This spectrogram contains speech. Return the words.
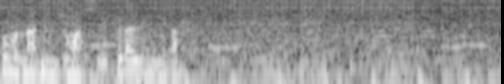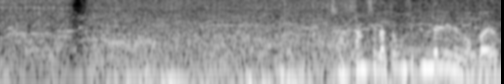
소문난 윤중원 씨의 페달링입니다. 자, 상체가 조금씩 흔들리는 건가요?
